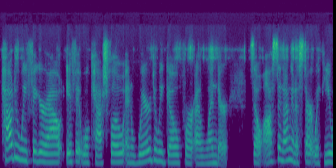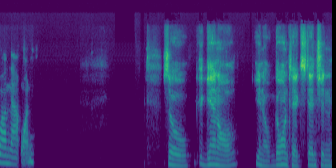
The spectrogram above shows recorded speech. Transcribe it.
how do we figure out if it will cash flow and where do we go for a lender? So, Austin, I'm going to start with you on that one. So, again, I'll you know going to extension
